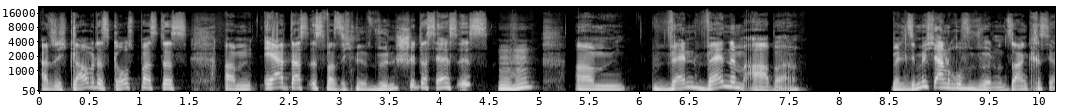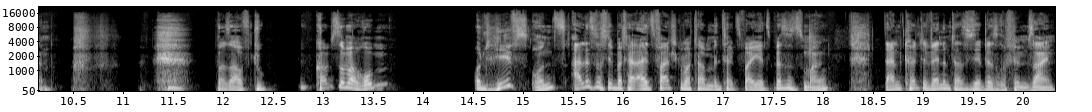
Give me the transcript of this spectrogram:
Also ich glaube, dass Ghostbusters ähm, eher das ist, was ich mir wünsche, dass er es ist. Mhm. Ähm, wenn Venom aber, wenn sie mich anrufen würden und sagen, Christian, pass auf, du kommst doch mal rum und hilfst uns, alles, was wir bei Teil 1 falsch gemacht haben, in Teil 2 jetzt besser zu machen, dann könnte Venom tatsächlich der bessere Film sein.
